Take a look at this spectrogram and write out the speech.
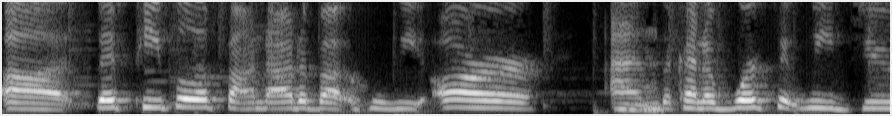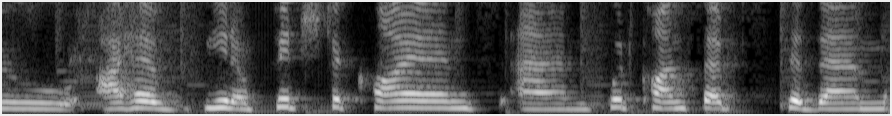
uh, that people have found out about who we are and the kind of work that we do. I have, you know, pitched to clients and put concepts to them,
